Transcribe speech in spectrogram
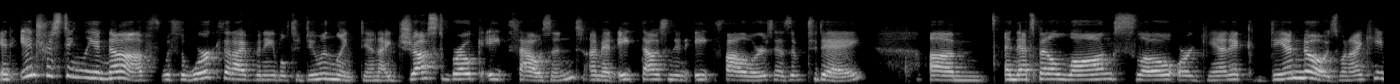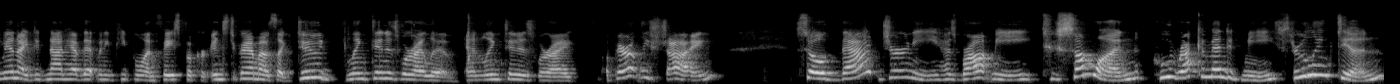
And interestingly enough, with the work that I've been able to do in LinkedIn, I just broke 8,000. I'm at 8,008 followers as of today. Um, and that's been a long, slow, organic. Dan knows when I came in, I did not have that many people on Facebook or Instagram. I was like, dude, LinkedIn is where I live, and LinkedIn is where I apparently shine. So that journey has brought me to someone who recommended me through LinkedIn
